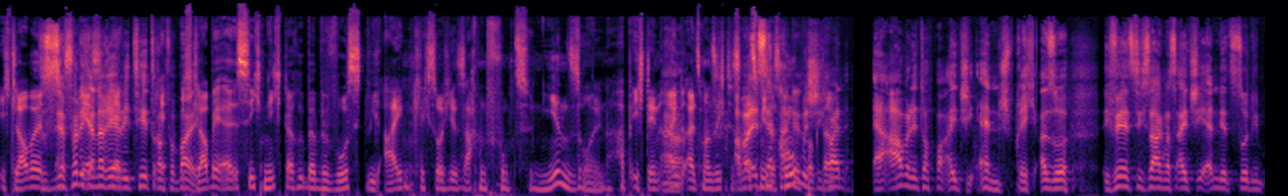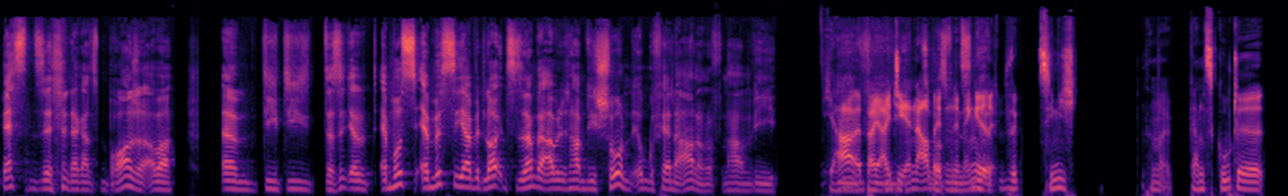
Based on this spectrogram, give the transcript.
ich glaube, das ist ja völlig an der Realität dran vorbei. Ich glaube, er ist sich nicht darüber bewusst, wie eigentlich solche Sachen funktionieren sollen. Habe ich den ja. Eindruck, als man sich das Aber ist ja das komisch. Ich meine, er arbeitet doch bei IGN, sprich, also ich will jetzt nicht sagen, dass IGN jetzt so die Besten sind in der ganzen Branche, aber ähm, die, die, das sind ja, er muss, er müsste ja mit Leuten zusammengearbeitet haben, die schon ungefähr eine Ahnung davon haben, wie. Ja, wie, bei IGN arbeiten eine Menge wirklich ziemlich ganz gute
